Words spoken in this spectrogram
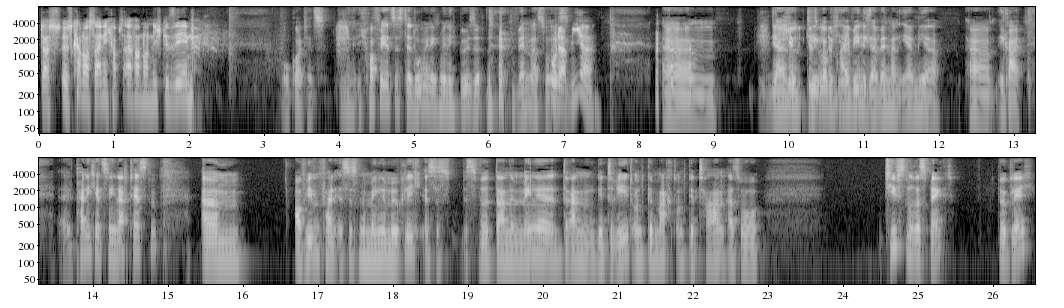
Das, es kann auch sein, ich habe es einfach noch nicht gesehen. Oh Gott, jetzt. Ich hoffe, jetzt ist der Dominik mir nicht böse, wenn das so Oder ist. Oder mir. Ähm, ja, also dir glaube ich eher weniger, wenn dann eher mir. Äh, egal. Äh, kann ich jetzt nicht nachtesten. Ähm, auf jeden Fall ist es eine Menge möglich. Es, ist, es wird da eine Menge dran gedreht und gemacht und getan. Also tiefsten Respekt. Wirklich.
